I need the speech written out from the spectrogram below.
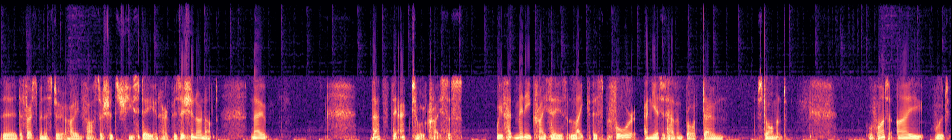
the, the First Minister, Arlene Foster, should she stay in her position or not? Now, that's the actual crisis. We've had many crises like this before, and yet it hasn't brought down Stormont. What I would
